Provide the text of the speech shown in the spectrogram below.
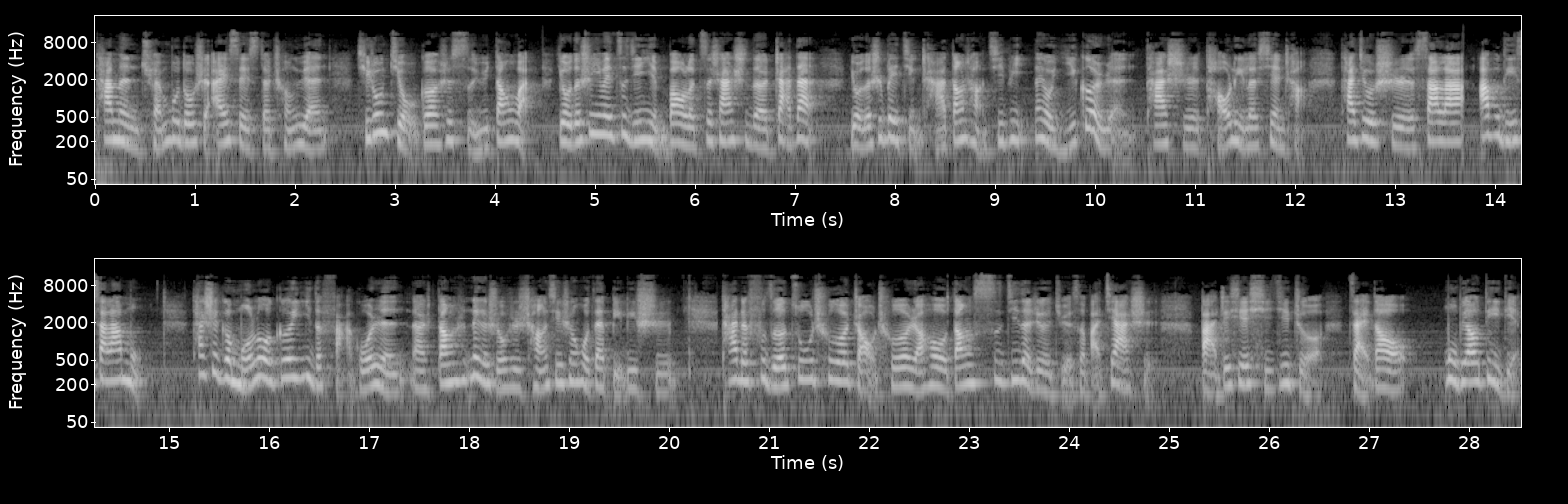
他们全部都是 ISIS 的成员，其中九个是死于当晚，有的是因为自己引爆了自杀式的炸弹，有的是被警察当场击毙。那有一个人他是逃离了现场，他就是萨拉阿布迪萨拉姆。他是个摩洛哥裔的法国人，那当那个时候是长期生活在比利时，他的负责租车、找车，然后当司机的这个角色，把驾驶，把这些袭击者载到目标地点，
